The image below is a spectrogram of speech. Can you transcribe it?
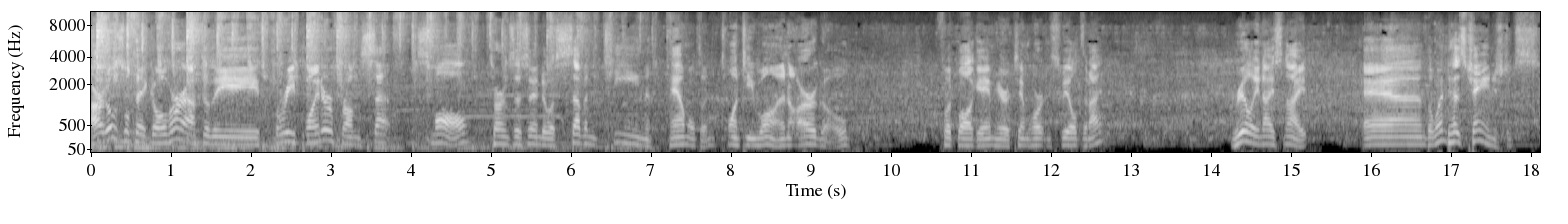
Argos will take over after the three pointer from Seth Small turns this into a 17 Hamilton, 21 Argo football game here at Tim Hortons Field tonight. Really nice night. And the wind has changed. It's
